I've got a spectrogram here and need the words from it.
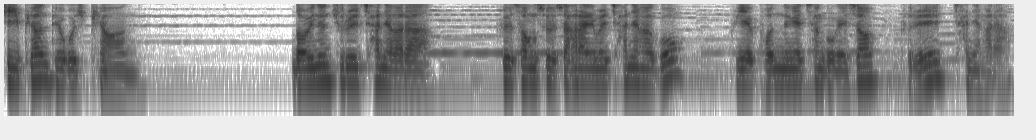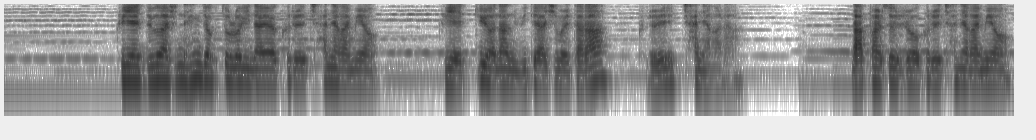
시편 150편 너희는 주를 찬양하라. 그 성소에서 하나님을 찬양하고 그의 권능의 창공에서 그를 찬양하라. 그의 능하신 행적들로 인하여 그를 찬양하며 그의 뛰어난 위대하심을 따라 그를 찬양하라. 나팔 소리로 그를 찬양하며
